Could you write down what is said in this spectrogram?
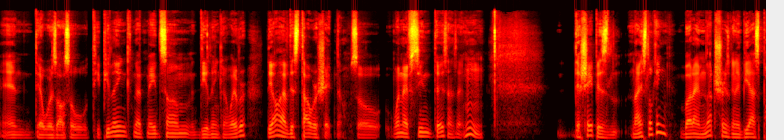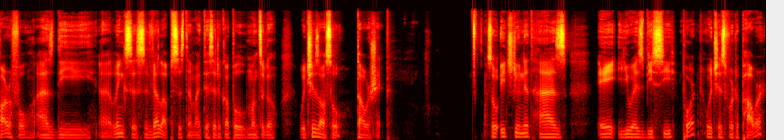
And there was also TP Link that made some, D Link and whatever. They all have this tower shape now. So when I've seen this, I said, hmm, the shape is nice looking, but I'm not sure it's going to be as powerful as the uh, Linksys Velop system I tested a couple months ago, which is also tower shape. So each unit has a USB C port, which is for the power,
